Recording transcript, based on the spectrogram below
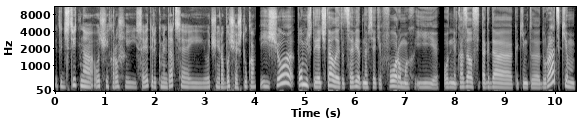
Это действительно очень хороший совет и рекомендация, и очень рабочая штука. И еще помню, что я читала этот совет на всяких форумах, и он мне казался тогда каким-то дурацким.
